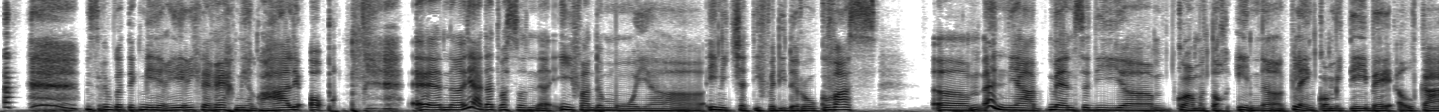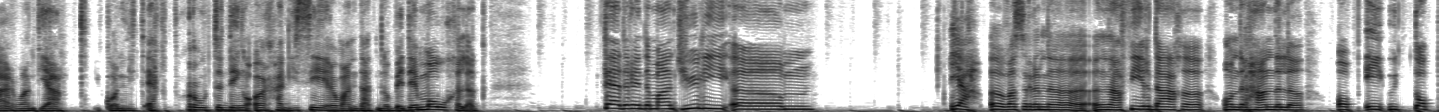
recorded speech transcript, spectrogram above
Misschien moet ik me Heer Heri gerecht me halen op. En ja, dat was een, een van de mooie initiatieven die er ook was. Um, en ja, mensen die uh, kwamen toch in een klein comité bij elkaar. Want ja, je kon niet echt grote dingen organiseren, want dat nog bij mogelijk. Verder in de maand juli um, ja, was er een, na vier dagen onderhandelen op EU-top.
